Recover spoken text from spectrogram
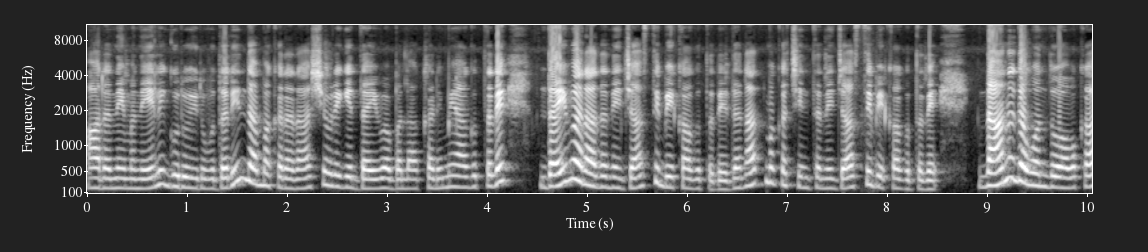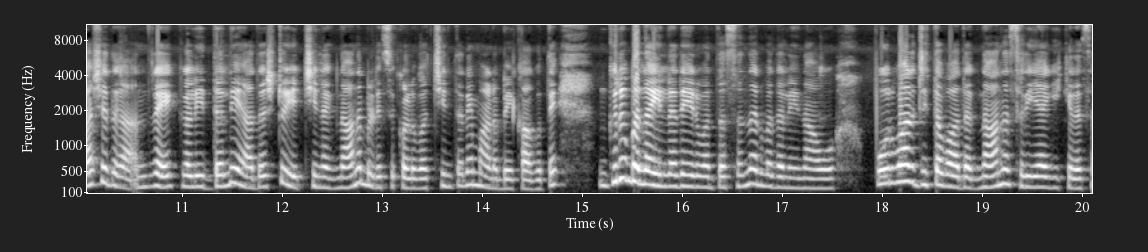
ಆರನೇ ಮನೆಯಲ್ಲಿ ಗುರು ಇರುವುದರಿಂದ ಮಕರ ರಾಶಿಯವರಿಗೆ ದೈವ ಬಲ ಕಡಿಮೆ ಆಗುತ್ತದೆ. ದೈವಾರಾಧನೆ ಜಾಸ್ತಿ ಬೇಕಾಗುತ್ತದೆ. ಧನಾತ್ಮಕ ಚಿಂತನೆ ಜಾಸ್ತಿ ಬೇಕಾಗುತ್ತದೆ. ಜ್ಞಾನದ ಒಂದು ಅವಕಾಶದ ಅಂದರೆ ಗಳಿದ್ದಲ್ಲಿ ಆದಷ್ಟು ಹೆಚ್ಚಿನ ಜ್ಞಾನ ಬೆಳೆಸಿಕೊಳ್ಳುವ ಚಿಂತನೆ ಮಾಡಬೇಕಾಗುತ್ತೆ. ಗುರುಬಲ ಇಲ್ಲದೆ ಇರುವಂಥ ಸಂದರ್ಭದಲ್ಲಿ ನಾವು ಪೂರ್ವಾರ್ಜಿತವಾದ ಜ್ಞಾನ ಸರಿಯಾಗಿ ಕೆಲಸ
